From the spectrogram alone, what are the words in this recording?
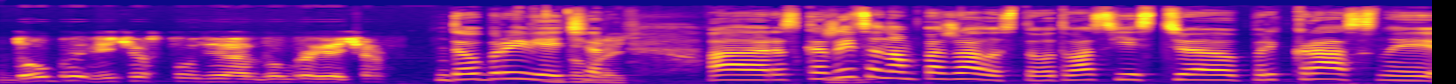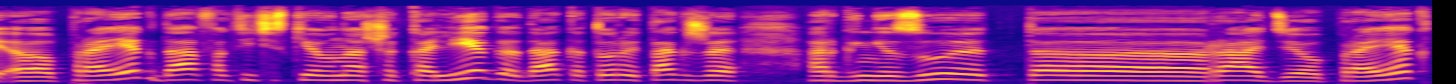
добрый вечер, студия. Добрый вечер. Добрый вечер. Добрый вечер. А, расскажите нам, пожалуйста, вот у вас есть э, прекрасный э, проект, да, фактически у наша коллега, да, который также организует э, радиопроект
